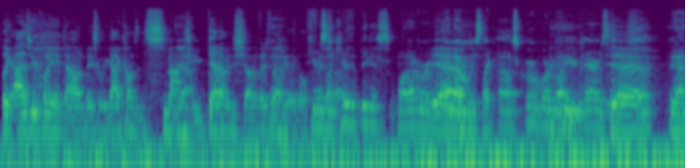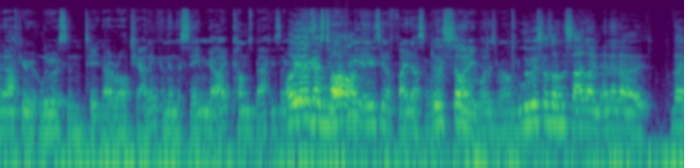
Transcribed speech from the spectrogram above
like as you're putting it down, basically the guy comes and smacks Yeah. you, get him and shove him. There's Yeah. be like a little. He was like, fight. "You're the biggest, whatever." Yeah. And I'm just like, "Uh, scoreboard, buddy. Who cares?" Yeah. Yeah, and after Lewis and Tate and I were all chatting, and then the same guy comes back. He's like, Oh, "Oh yeah, you guys talking to me?" And he's gonna fight us, and we're like, so- "Buddy, what is wrong?" with? Lewis was on the sideline, and then uh, the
